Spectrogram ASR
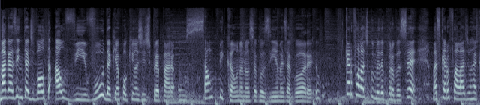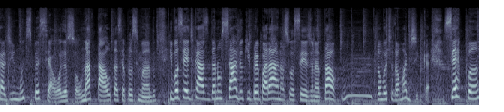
Magazine está de volta ao vivo. Daqui a pouquinho a gente prepara um salpicão na nossa cozinha, mas agora eu quero falar de comida para você, mas quero falar de um recadinho muito especial. Olha só, o Natal está se aproximando e você aí de casa ainda não sabe o que preparar na sua ceia de Natal? Hum, então vou te dar uma dica. Serpan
